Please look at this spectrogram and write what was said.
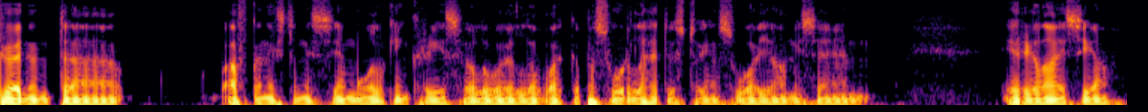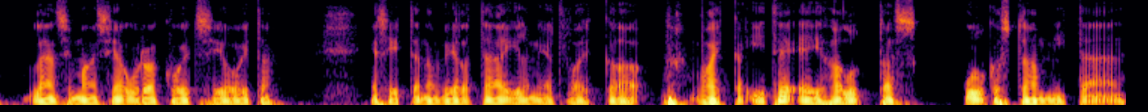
hyödyntää Afganistanissa ja muuallakin kriisialueilla vaikkapa suurlähetystöjen suojaamiseen erilaisia länsimaisia urakoitsijoita. Ja sitten on vielä tämä ilmiö, että vaikka, vaikka itse ei haluttaisi ulkostaa mitään,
